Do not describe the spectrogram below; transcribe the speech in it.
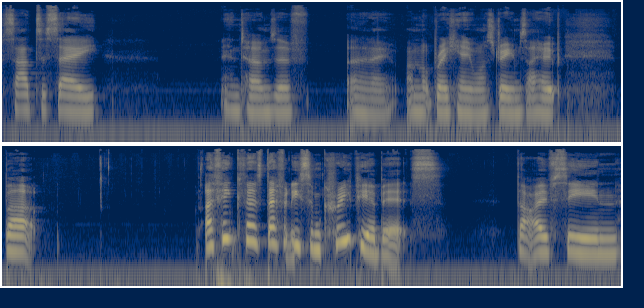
sad to say in terms of I don't know, I'm not breaking anyone's dreams, I hope. But I think there's definitely some creepier bits that I've seen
